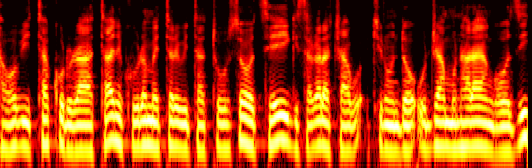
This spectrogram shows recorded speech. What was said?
aho bita ku rurata ni ku birometero bitatu usohotse igisagara cya kirundo uja mu ntara ya ngozi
